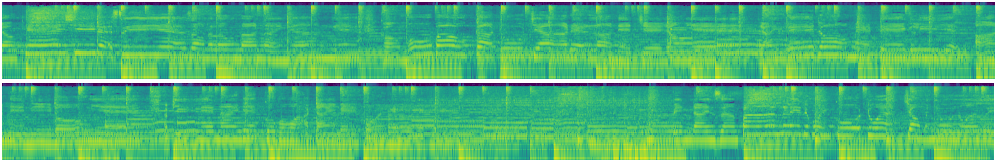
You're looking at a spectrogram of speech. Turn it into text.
ယောက်ခဲရှိတဲ့အစီရဲ့ဆောင်နှလုံးသားနိုင်ငံငယ်ခေါင်မိုးပေါက်ကထိုးကြတဲ့လနဲ့ကျဲရောင်ရဲ့ရိုင်လေတော့မဲ့တဲကလေးရဲ့အာနဲ့နေပုံရဲ့အပြည့်နဲ့နိုင်တဲ့ကိုဘဝအတိုင်းပဲပေါ်ပင်တိုင်းစံပန်းကလေးတစ်ပွင့်ကိုအတွက်ကြောင့်မညိုနွမ်းစေ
